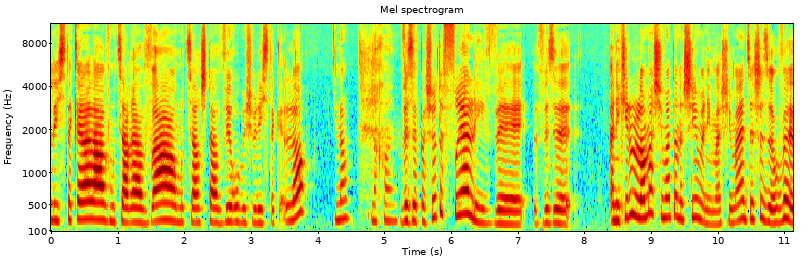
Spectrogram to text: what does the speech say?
להסתכל עליו, מוצר אהבה, או מוצר שתעבירו בשביל להסתכל, לא. לא. נכון. וזה פשוט הפריע לי, ו... וזה... אני כאילו לא מאשימה את הנשים, אני מאשימה את זה שזה עובד.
